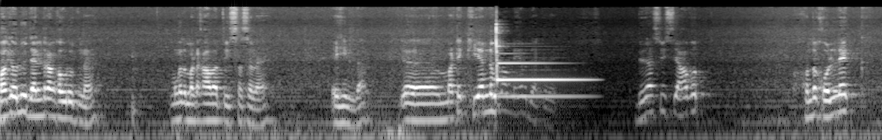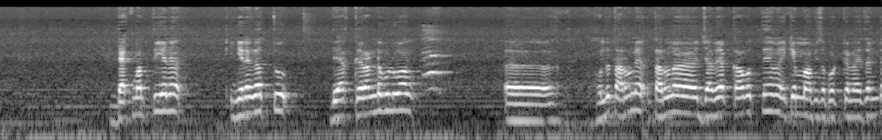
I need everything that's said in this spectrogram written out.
මගේ ඔලුවේ දැනටනම් කවුරුත් නැහැ. මොකද මට කාවත් විශ්වාස නැහැ. ඒ හින්දා මට කියන්න පුළුවන් මේව දැක්කේ. 2020 ආවොත් හොඳ කොල්ලෙක් දැක්මක් තියෙන ඉගෙනගත්තු දෙයක් කරන්න පුළුවන්. හොඳ තරුණ තරුණ ජවයක් ආවොත් එහෙම එකෙන්ම අපි සපෝට් කරන එතනට.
